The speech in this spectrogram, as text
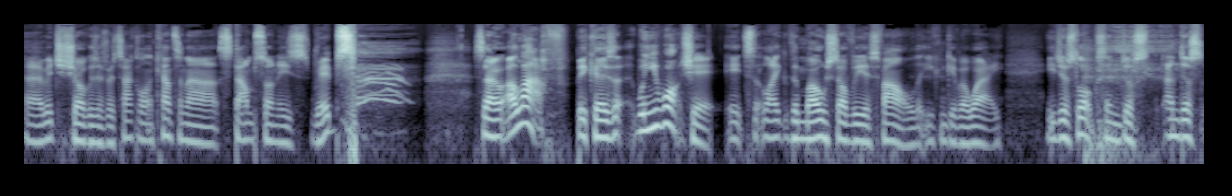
uh, Richard Shaw goes in for a tackle, and Cantona stamps on his ribs. So I laugh because when you watch it, it's like the most obvious foul that you can give away. He just looks and just and just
